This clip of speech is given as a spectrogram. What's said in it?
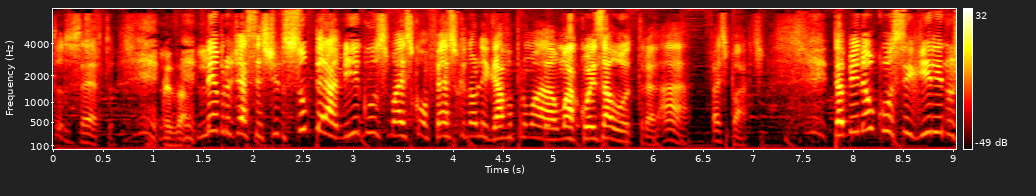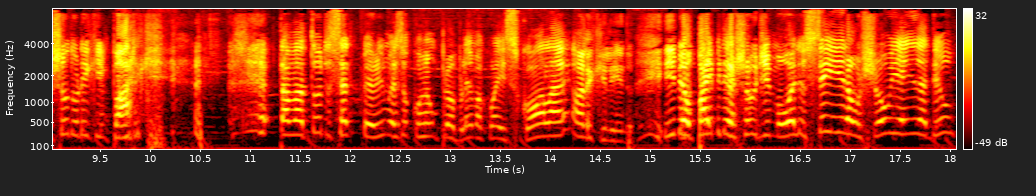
Tudo certo. Exato. Lembro de assistir Super Amigos, mas confesso que não ligava pra uma, uma coisa a outra. Ah, faz parte. Também não consegui ir no show do Linkin Park. Tava tudo certo pra ir, mas ocorreu um problema com a escola. Olha que lindo. E meu pai me deixou de molho sem ir ao show e ainda deu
